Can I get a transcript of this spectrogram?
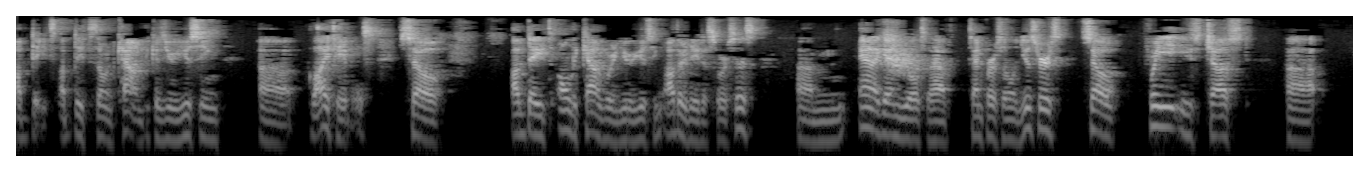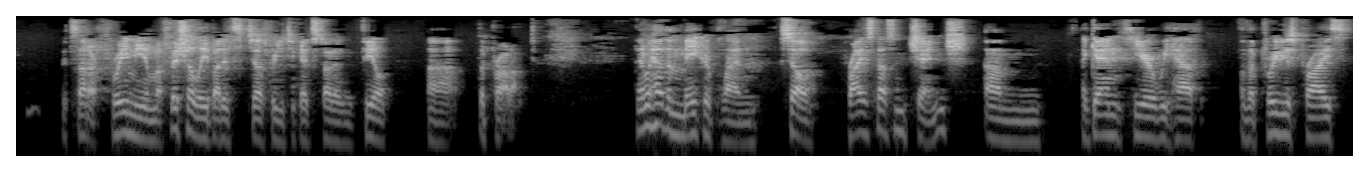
updates. Updates don't count because you're using uh, glide tables. So updates only count when you're using other data sources. Um, and again, you also have 10 personal users. So free is just, uh, it's not a freemium officially, but it's just for you to get started and feel uh, the product. Then we have the maker plan. So price doesn't change. Um, again, here we have on the previous price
